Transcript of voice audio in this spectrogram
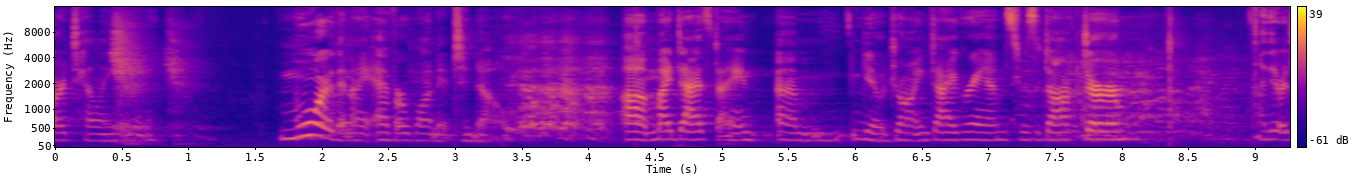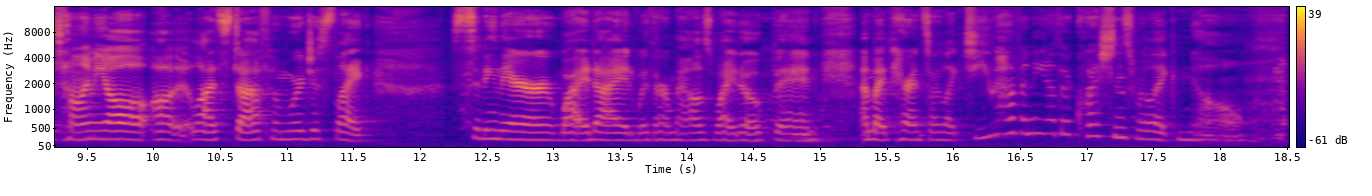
are telling me more than I ever wanted to know. Um, my dad's dying, um, you know, drawing diagrams. He was a doctor. They were telling me all, all a lot of stuff, and we're just like sitting there wide-eyed with our mouths wide open and my parents are like do you have any other questions we're like no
